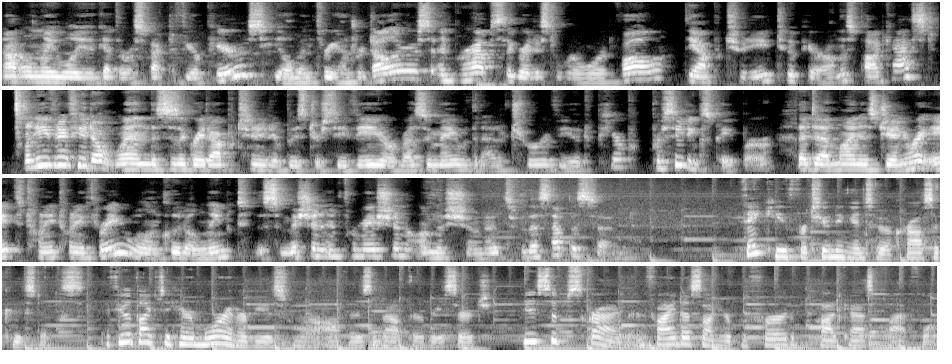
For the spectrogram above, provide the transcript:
Not only will you get the respect of your peers, you'll win $300, and perhaps the greatest reward of all, the opportunity to appear on this podcast. And even if you don't win, this is a great opportunity to boost your CV or resume with an editor reviewed peer proceedings paper. The deadline is January 8th, 2023. We'll include a link to the submission information on the show notes for this episode. Thank you for tuning into Across Acoustics. If you would like to hear more interviews from our authors about their research, please subscribe and find us on your preferred podcast platform.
